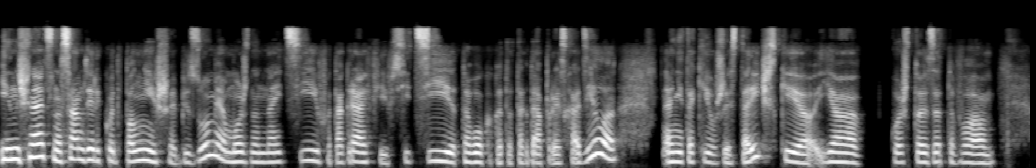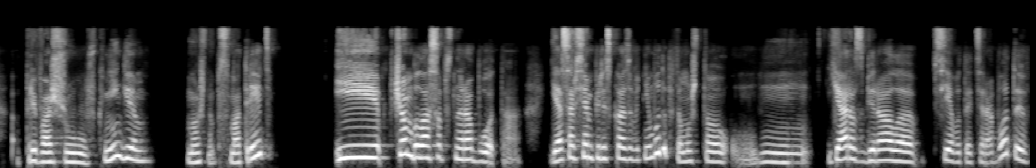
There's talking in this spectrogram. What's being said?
И начинается, на самом деле, какое-то полнейшее безумие. Можно найти фотографии в сети того, как это тогда происходило. Они такие уже исторические. Я кое-что из этого привожу в книге, можно посмотреть. И в чем была, собственно, работа? Я совсем пересказывать не буду, потому что я разбирала все вот эти работы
